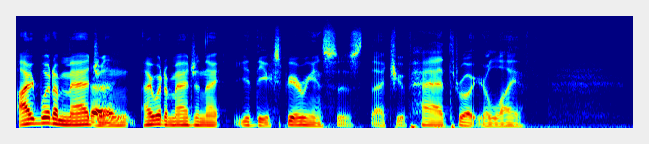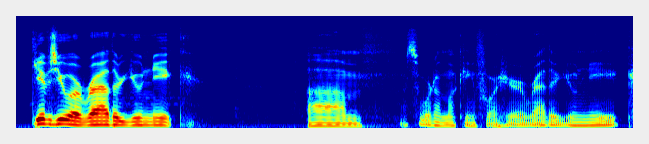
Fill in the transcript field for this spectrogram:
I would imagine I would imagine that you, the experiences that you've had throughout your life gives you a rather unique um, what's the word I'm looking for here? A Rather unique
